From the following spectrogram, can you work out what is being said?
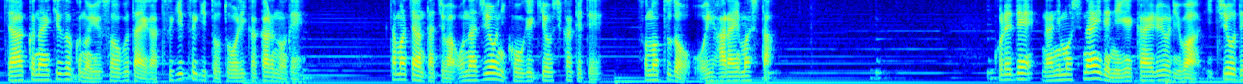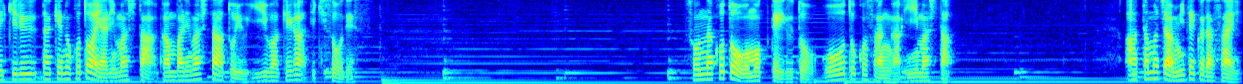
邪悪な一族の輸送部隊が次々と通りかかるのでたまちゃんたちは同じように攻撃を仕掛けてその都度追い払いました。これで何もしないで逃げ帰るよりは一応できるだけのことはやりました頑張りましたという言い訳ができそうです。そんなことを思っていると大男さんが言いました。あたまちゃん見てください。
